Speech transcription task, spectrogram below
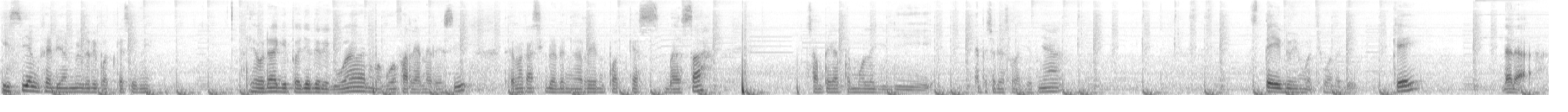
isi yang bisa diambil dari podcast ini. Ya udah gitu aja dari gue nama gue Varian Resi. Terima kasih udah dengerin podcast basah sampai ketemu lagi di episode selanjutnya. Stay doing what you wanna do. Oke okay? dadah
